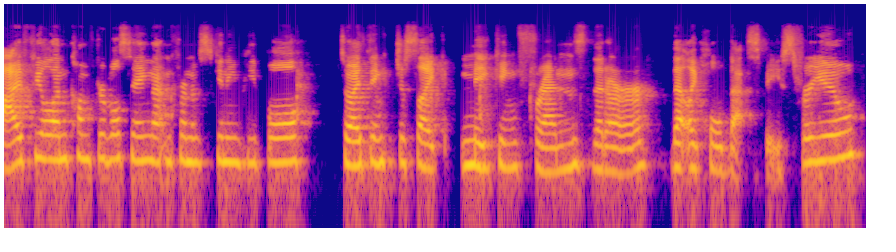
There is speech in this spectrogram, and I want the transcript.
I feel uncomfortable saying that in front of skinny people. So I think just like making friends that are that like hold that space for you.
